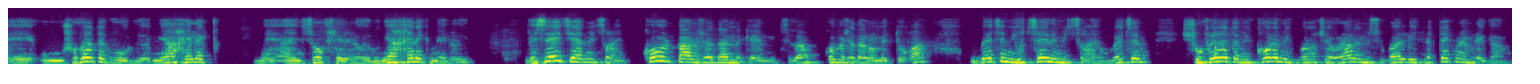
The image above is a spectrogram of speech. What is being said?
אה, הוא שובר את הגבול, הוא נהיה חלק מהאינסוף של אלוהים, הוא נהיה חלק מאלוהים. וזה יציאת מצרים. כל פעם שאדם מקיים מצווה, כל פעם שאדם לומד תורה, הוא בעצם יוצא ממצרים, הוא בעצם שובר את כל המגבלות של העולם ומסוגל להתנתק מהם לגמרי.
